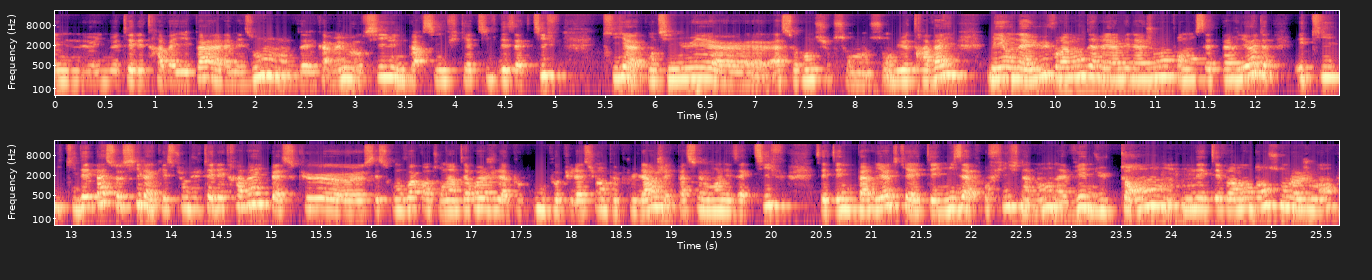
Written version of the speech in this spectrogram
ils, ils ne télétravaillaient pas à la maison. Vous avez quand même aussi une part significative des actifs qui a continué euh, à se rendre sur son, lieu de travail. Mais on a eu vraiment des réaménagements pendant cette période et qui, qui dépassent aussi la question du télétravail parce que euh, c'est ce qu'on voit quand on interroge une population un peu plus large et pas seulement les actifs. C'était une période qui a été mise à profit finalement. On avait du temps, on était vraiment dans son logement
